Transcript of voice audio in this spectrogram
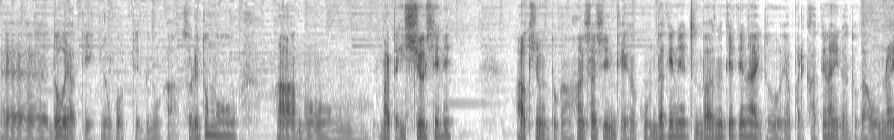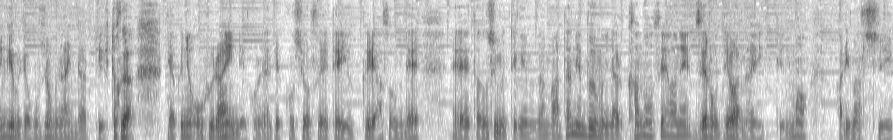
えー、どうやって生き残っていくのか、それとも、あのー、また一周してね、アクションとか反射神経がこんだけね、ずば抜けてないと、やっぱり勝てないんだとか、オンラインゲームじゃ面白くないんだっていう人が、逆にオフラインでこれだけ腰を据えてゆっくり遊んで、えー、楽しむってゲームがまたね、ブームになる可能性はね、ゼロではないっていうのもありますし、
